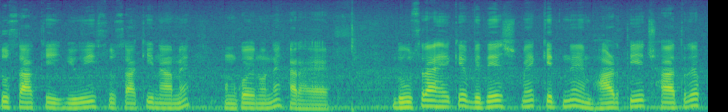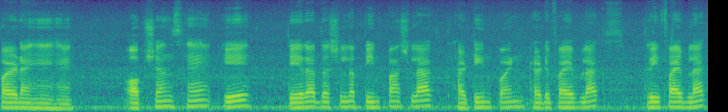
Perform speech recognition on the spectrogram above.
सुसाकी यूई सुसाकी नाम है, उनको इन्होंने हराया है। दूसरा है कि विदेश में कितने भारतीय छात्र पढ़ रहे हैं? ऑप्शंस हैं ए तेरह दशमलव तीन पाँच lakh thirteen point thirty five lakh three five lakh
